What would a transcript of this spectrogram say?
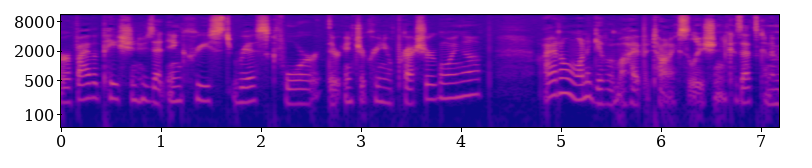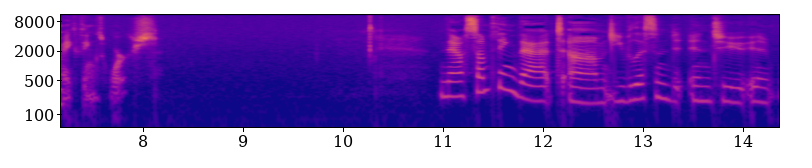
Or if I have a patient who's at increased risk for their intracranial pressure going up, I don't want to give them a hypotonic solution because that's going to make things worse. Now, something that um, you listened into in,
